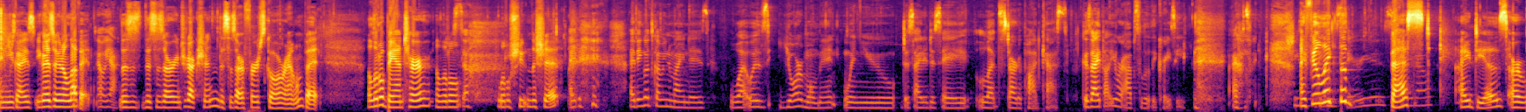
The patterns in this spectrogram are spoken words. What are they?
and you guys, you guys are gonna love it. Oh, yeah. This is this is our introduction. This is our first go around, but a little banter, a little, So- a little shooting the shit. I, I think what's coming to mind is what was your moment when you decided to say, let's start a podcast? Because I thought you were absolutely crazy. I was like, She's I feel like the serious right best ideas are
